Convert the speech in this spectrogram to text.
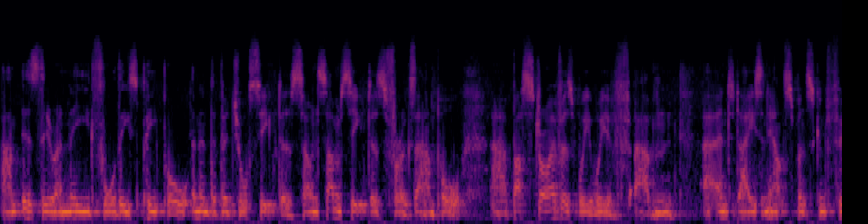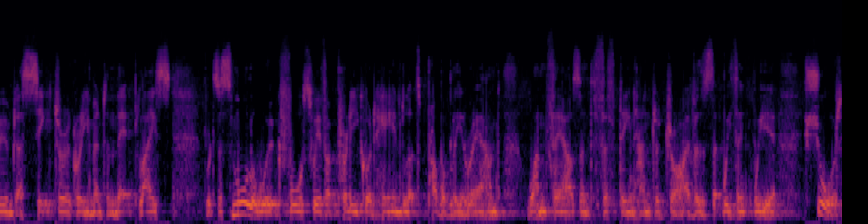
um, is there a need for these people in individual sectors. So in some sectors, for example, uh, bus drivers, where we've um, uh, in today's announcements confirmed a sector agreement in that place, which is a smaller workforce, we have a pretty good handle. It's probably around 1,000 to 1,500 drivers that we think we're short.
